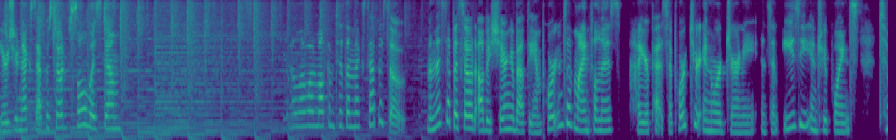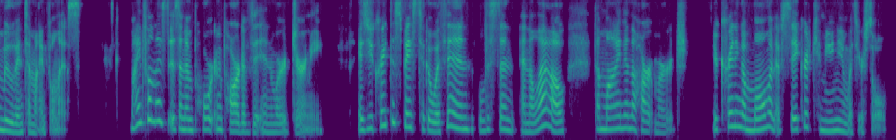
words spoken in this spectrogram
Here's your next episode of Soul Wisdom. Hello, and welcome to the next episode. In this episode, I'll be sharing about the importance of mindfulness, how your pet supports your inward journey, and some easy entry points to move into mindfulness. Mindfulness is an important part of the inward journey. As you create the space to go within, listen, and allow, the mind and the heart merge. You're creating a moment of sacred communion with your soul.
